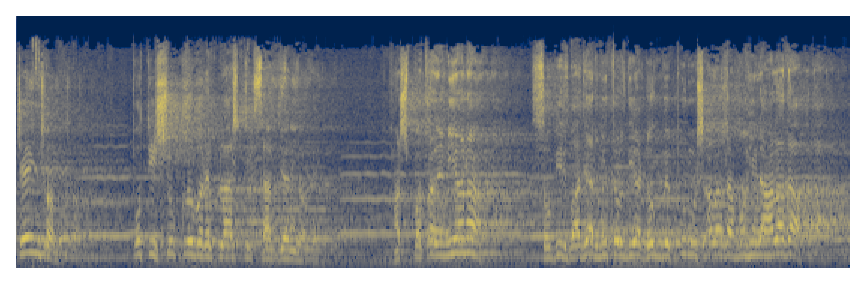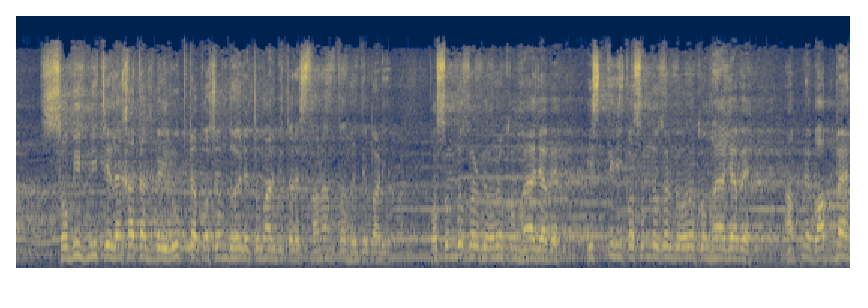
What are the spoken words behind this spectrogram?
চেঞ্জ হবে। প্রতি শুক্রবারে প্লাস্টিক সার্জারি হবে। হাসপাতালে নিয়ে না। ছবির বাজার ভিতর দিয়ে ঢুকবে পুরুষ আলাদা, মহিলা আলাদা। ছবির নিচে লেখা থাকবে, এই রূপটা পছন্দ হইলে তোমার ভিতরে স্থানান্তর হইতে পারি। পছন্দ করবে ওরকম হয়ে যাবে। স্ত্রী পছন্দ করবে ওরকম হয়ে যাবে। আপনি ভাববেন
